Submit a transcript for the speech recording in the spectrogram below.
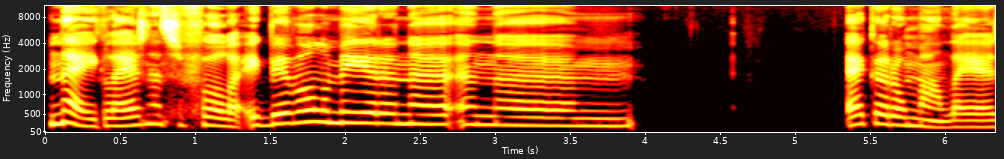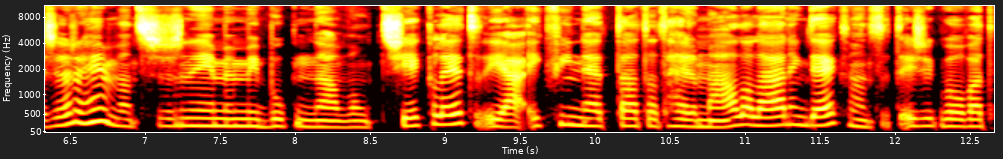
Nee, ik lees net zo volle. Ik ben wel een meer een, eh, een ehm ekke romanlezer. Hè? Want ze nemen mijn boeken nou wel chiclet. Ja, ik vind net dat dat helemaal de lading dekt. Want het is ook wel wat,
